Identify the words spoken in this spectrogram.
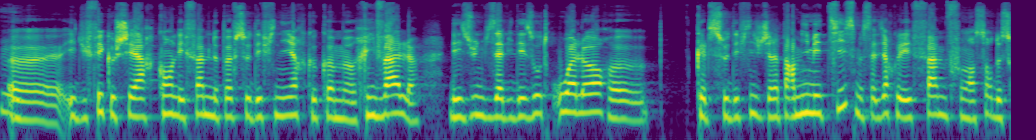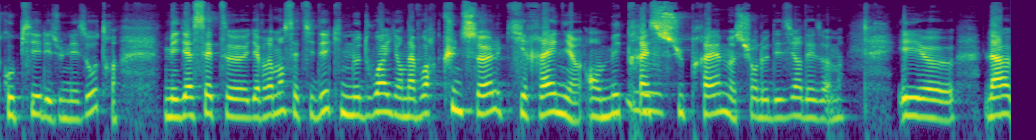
mmh. euh, et du fait que chez Arcan, les femmes ne peuvent se définir que comme rivales les unes vis-à-vis -vis des autres, ou alors euh, qu'elle se définit, je dirais, par mimétisme, c'est-à-dire que les femmes font en sorte de se copier les unes les autres. Mais il y a cette, il y a vraiment cette idée qu'il ne doit y en avoir qu'une seule qui règne en maîtresse mmh. suprême sur le désir des hommes. Et euh, là,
